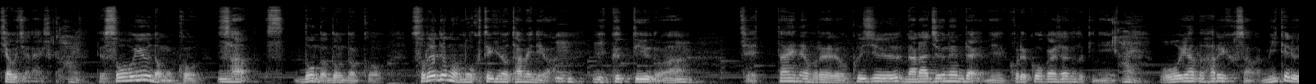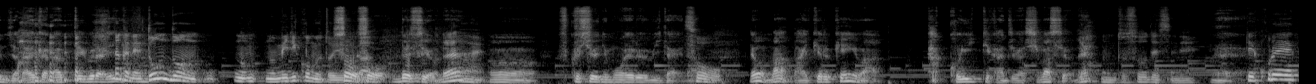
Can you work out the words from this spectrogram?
ちゃうじゃないですか、はい。でそういうのもこうさ、どんどんどんどんこうそれでも目的のためには行くっていうのは、絶対ね俺6070年代にこれ公開された時に、はい。大藪春彦さんは見てるんじゃないかなっていうぐらい。なんかねどんどんののめり込むというか。そうそうですよね、はい。うん、復讐に燃えるみたいな。そう。でもまあマイケル・ケインはかっこいいって感じがしますよね。本当そうですね。ねでこれ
